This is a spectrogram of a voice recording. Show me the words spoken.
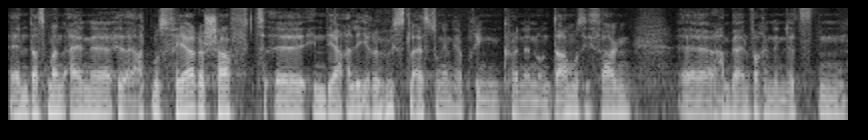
äh, dass man eine äh, Atmosphäre schafft, äh, in der alle ihre Höchstleistungen erbringen können. Und da muss ich sagen, haben wir einfach in den letzten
